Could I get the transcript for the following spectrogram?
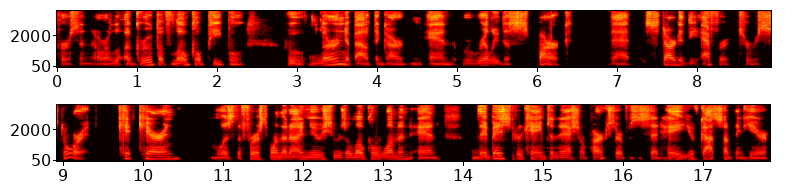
person or a, a group of local people who learned about the garden and were really the spark that started the effort to restore it kit karen was the first one that I knew. She was a local woman, and they basically came to the National Park Service and said, "Hey, you've got something here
